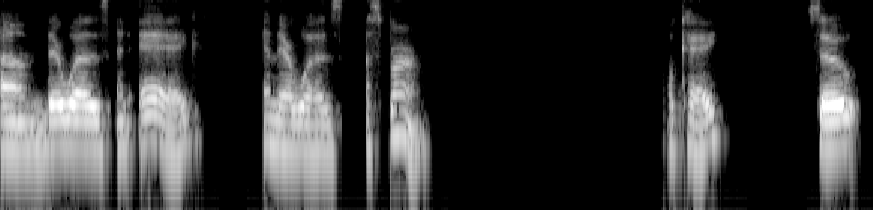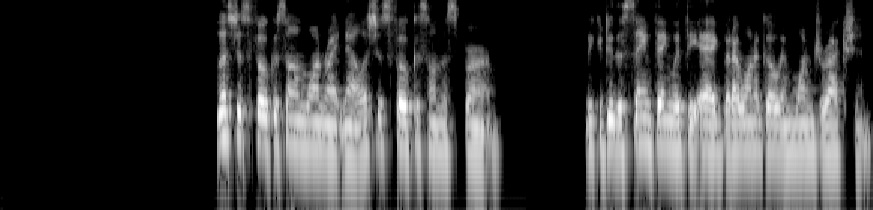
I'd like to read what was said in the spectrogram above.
um, there was an egg and there was a sperm. Okay? So let's just focus on one right now. Let's just focus on the sperm. We could do the same thing with the egg, but I want to go in one direction.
